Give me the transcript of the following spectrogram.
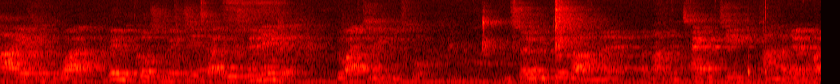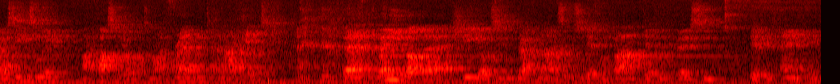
hide for a little while, ring the customer, it turns out it was her neighbour who I had to make keys for. And so because I'm uh, a man of integrity and I don't embarrass easily, I passed it over to my friend and I hid. Then when he got there, she obviously didn't recognise it was a different van, different person, different anything.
